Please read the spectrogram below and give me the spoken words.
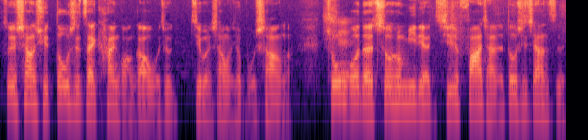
所以上去都是在看广告，我就基本上我就不上了。中国的 social media 其实发展的都是这样子，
